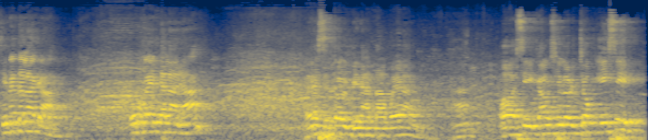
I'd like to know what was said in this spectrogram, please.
Sino dalaga? Kung kayo dalaga? Ayan, si Tol, binata pa yan. Ha? O, si Councilor Chong Isip.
